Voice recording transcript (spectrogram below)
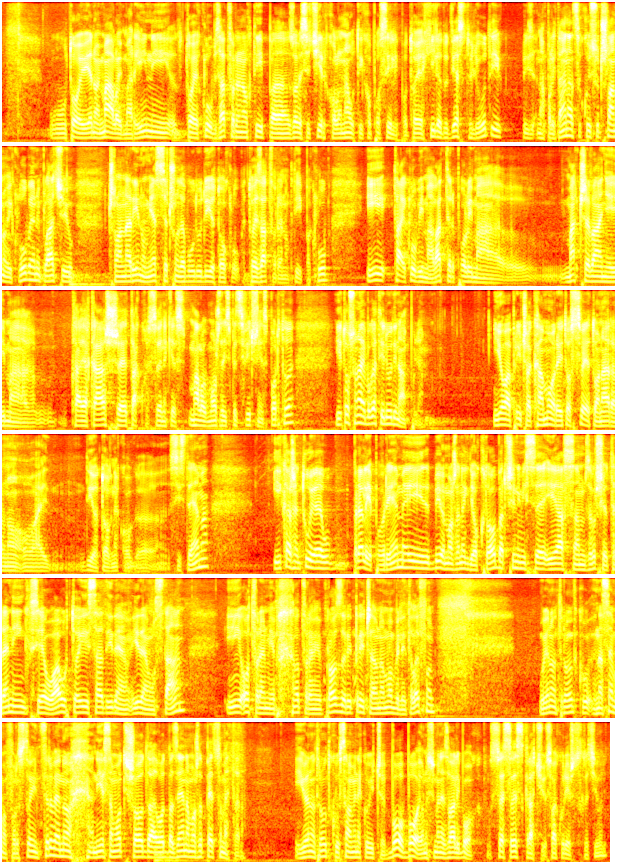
u toj jednoj maloj marini, to je klub zatvorenog tipa, zove se Circolo Nautico Posilipo. To je 1200 ljudi, napolitanaca koji su članovi kluba i oni plaćaju članarinu mjesečnu da budu dio tog kluba. To je zatvorenog tipa klub i taj klub ima vaterpol, ima e, mačevanje, ima kajakaše, tako, sve neke malo možda i specifičnije sportove i to su najbogatiji ljudi Napolja. I ova priča Kamore i to sve to naravno ovaj dio tog nekog uh, sistema. I kažem, tu je prelijepo vrijeme i bio je možda negdje oktobar, čini mi se, i ja sam završio trening, sjeo u auto i sad idem, idem u stan i otvoren mi, je, otvoren mi je prozor i pričam na mobilni telefon u jednom trenutku na semaforu stojim crveno, a nije sam otišao od, od bazena možda 500 metara. I u jednom trenutku samo mi neko viče, Bo, Bo, oni su mene zvali Bog, sve, sve skraćuju, svaku riječ su skraćivali.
